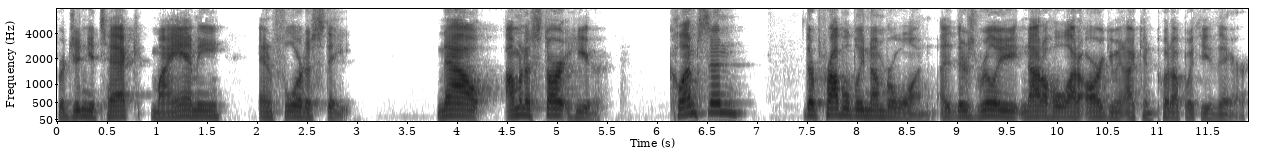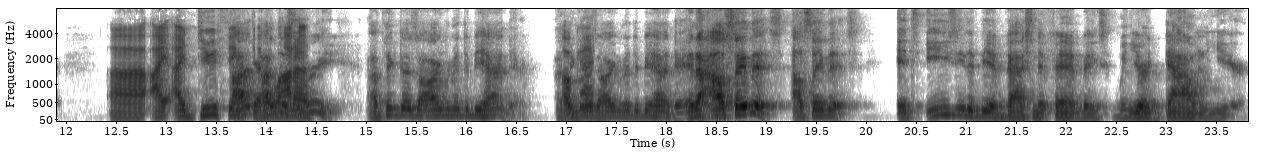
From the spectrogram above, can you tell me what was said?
Virginia Tech, Miami, and Florida State. Now, I'm going to start here. Clemson, they're probably number one. There's really not a whole lot of argument I can put up with you there. Uh, I, I do think I, that a I lot disagree. of. I think there's an argument to be had there. I Okay. think there's an argument to be had there. And I'll say this. I'll say this. It's easy to be a passionate fan base when your down year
